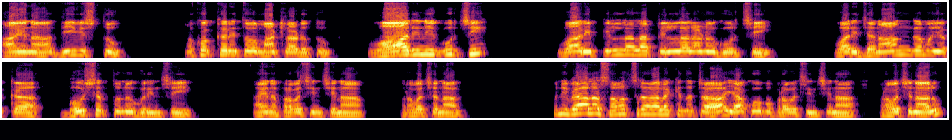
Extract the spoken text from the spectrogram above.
ఆయన దీవిస్తూ ఒక్కొక్కరితో మాట్లాడుతూ వారిని గూర్చి వారి పిల్లల పిల్లలను గూర్చి వారి జనాంగము యొక్క భవిష్యత్తును గురించి ఆయన ప్రవచించిన ప్రవచనాలు. కొన్ని వేల సంవత్సరాల కిందట యాకోబు ప్రవచించిన ప్రవచనాలు.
